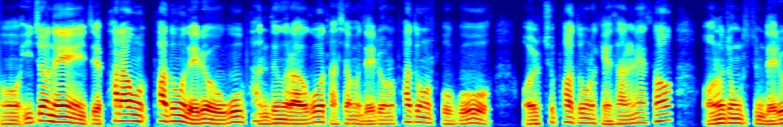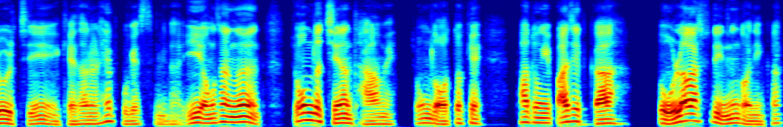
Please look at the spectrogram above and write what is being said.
어, 이전에 이제 파랑, 파동을 내려오고 반등을 하고 다시 한번 내려오는 파동을 보고 얼추 파동으로 계산을 해서 어느 정도 좀 내려올지 계산을 해 보겠습니다. 이 영상은 조금 더 지난 다음에 조금 더 어떻게 파동이 빠질까 또 올라갈 수도 있는 거니까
